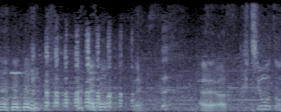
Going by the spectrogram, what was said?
ありがとうございます。口元が。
